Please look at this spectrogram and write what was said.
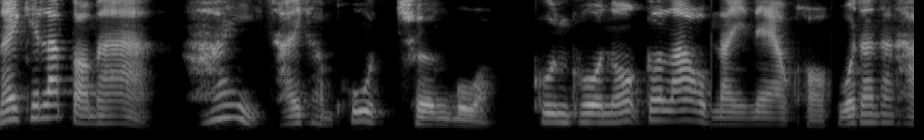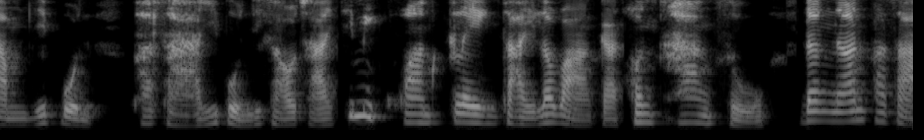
ในเคล็ดลับต่อมา ให้ใช้คำพูดเชิงบวก คุณโคโนะก็เล่าในแนวของวัฒนธรรมญี่ปุ่น ภาษาญี่ปุ่นที่เขาใช้ที่มีความเกรงใจระหว่างกันค่อนข้างสูง ดังนั้นภาษา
